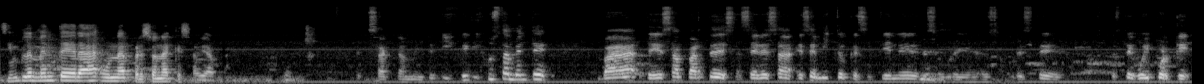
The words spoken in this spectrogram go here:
simplemente era una persona que sabía hablar. Exactamente, y, justamente va de esa parte de deshacer esa, ese mito que se tiene sobre este este güey, porque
